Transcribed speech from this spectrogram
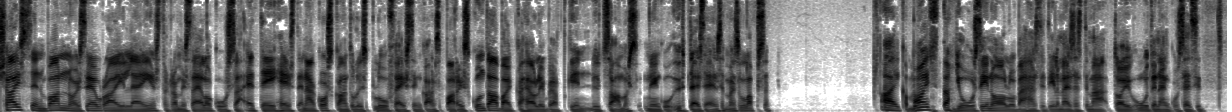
Chaisen vannoi seuraajille Instagramissa elokuussa, ettei heistä enää koskaan tulisi Bluefacein kanssa pariskuntaa, vaikka he olivatkin nyt saamassa niin kuin yhteisen ensimmäisen lapsen. Aikamoista. Juu, siinä on ollut vähän sitten ilmeisesti mä toi uutinen, kun se sitten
